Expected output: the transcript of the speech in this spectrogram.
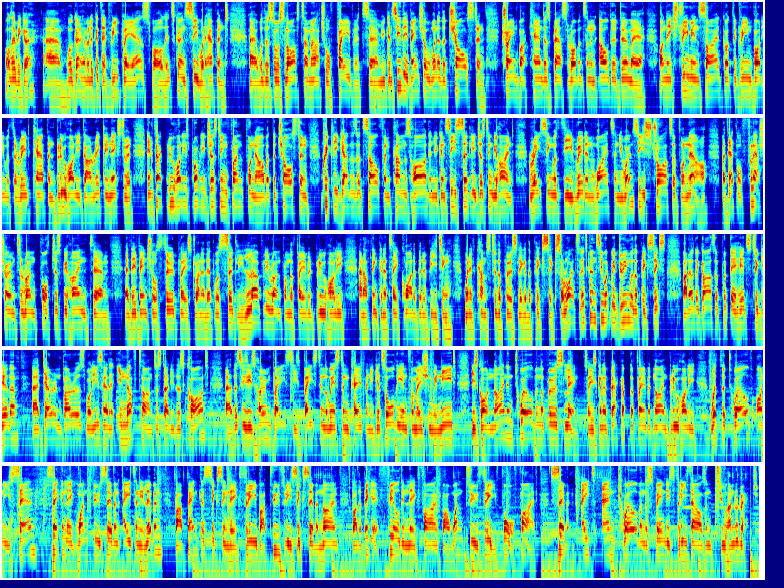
Well, there we go. Um, we're going to have a look at that replay as well. Let's go and see what happened uh, with the source last time out, your favourites. Um, you can see the eventual winner, the Charleston, trained by Candice Bass-Robinson and Aldo Domeyer. On the extreme inside, got the green body with the red cap and Blue Holly directly next to it. In fact, Blue Holly is probably just in front for now, but the Charleston quickly gathers itself and comes hard. And you can see Sidley just in behind, racing with the red and white. And you won't see Strata for now, but that flash home to run fourth just behind um, uh, the eventual third placed runner. That was Sidley. Lovely run from the favourite Blue Holly, and I think going to take quite a bit of beating when it comes to the first leg of the pick six. All right, so let's go and see what we're doing with the pick six. I know the guys have put their heads together. Uh, Darren Burrows, well, he's had enough time to study this card. Uh, this is his home base. He's based in the Western Cape, and he gets all the information we need. He's gone 9 and 12 in the first leg, so he's going to back up the favourite 9 Blue Holly with the 12 on his sand. Second leg 1, 2, 7, 8 and 11. By Banker 6 in leg 3. By 2, 3, 6, 7, 9. By the bigger Field in leg 5. By 1, 2, 3, 4, 5, 7, 8 and 12. And the spend is 3,200 Rand.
